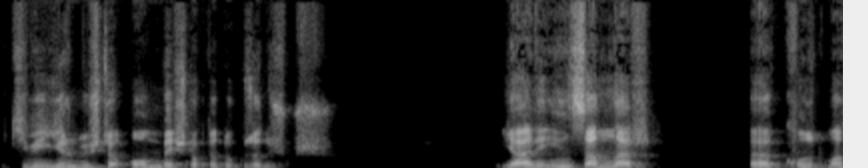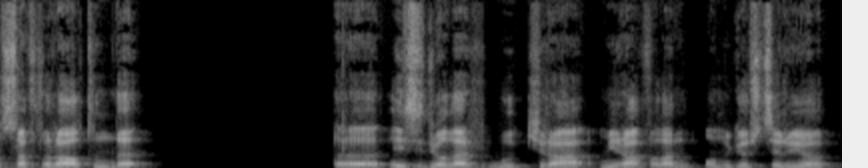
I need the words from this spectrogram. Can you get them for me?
2023'te 15.9'a düşmüş. Yani insanlar, eee, konut masrafları altında eee, eziliyorlar. Bu kira mira falan onu gösteriyor.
